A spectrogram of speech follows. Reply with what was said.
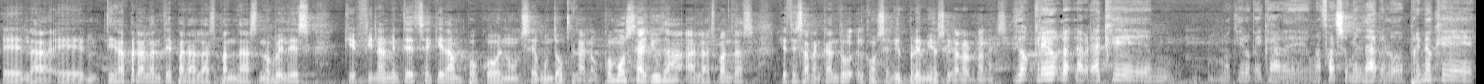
eh, la- el tirar para adelante para las bandas noveles que finalmente se queda un poco en un segundo plano. ¿Cómo se ayuda a las bandas que estés arrancando el conseguir premios y galardones? Yo creo, la, verdad es que mm, no quiero pecar de una falsa humildad, pero los premios que,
